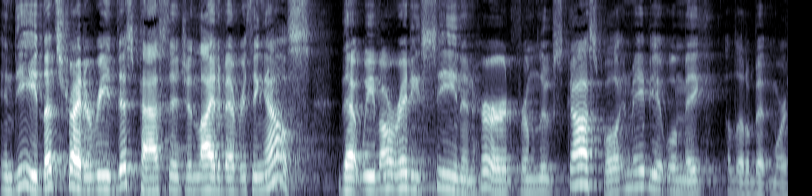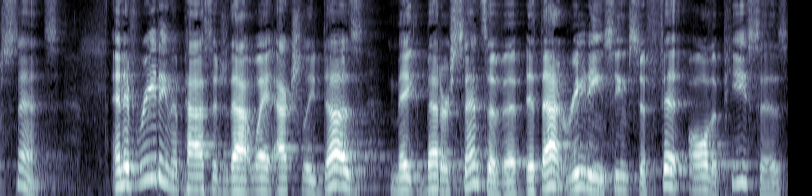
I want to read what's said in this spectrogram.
Indeed, let's try to read this passage in light of everything else that we've already seen and heard from Luke's gospel, and maybe it will make a little bit more sense. And if reading the passage that way actually does make better sense of it, if that reading seems to fit all the pieces,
